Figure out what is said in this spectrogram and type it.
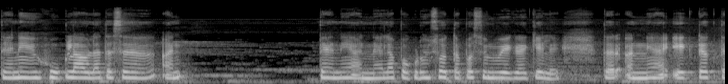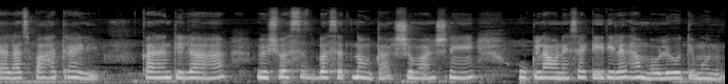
त्याने हुक लावला तसं अन त्याने अन्याला पकडून स्वतःपासून वेगळे केले. तर अन्या एकटक त्यालाच पाहत राहिली. कारण तिला विश्वासच बसत नव्हता. शिवांशने हुक लावण्यासाठी तिला थांबवले होते म्हणून.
